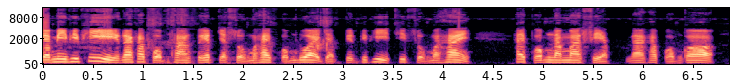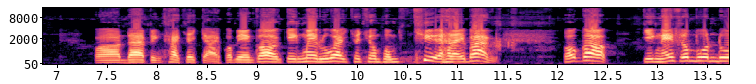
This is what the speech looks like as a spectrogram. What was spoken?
จะมีพี่ๆนะครับ ผมทางเฟซจะส่งมาให้ผมด้วย จะเป็นพี่ๆที่ส่งมาให้ ให้ผมนำมาเสียบนะครับ ผมก็พอได้เป็นค่าใช้จ่ายผมเองก็จริงไม่รู้ว่าชนชมผมชื่ออะไรบ้างผมก็ จริงไหนสมบูรณ์ดู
